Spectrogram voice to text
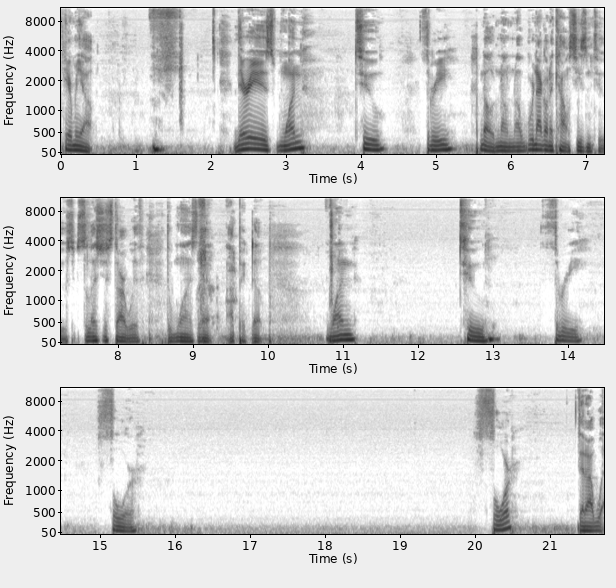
hear me out. There is one, two, three. No, no, no. We're not going to count season twos. So let's just start with the ones that I picked up. One, two, three, four, four that I will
